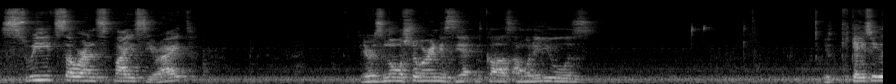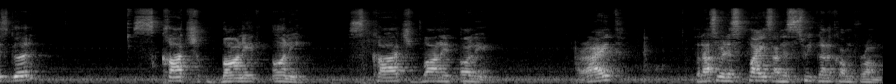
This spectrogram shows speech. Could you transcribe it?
Sweet, sour, and spicy, right? There is no sugar in this yet because I'm going to use, can you see this good? Scotch bonnet honey. Scotch bonnet honey. Alright? So that's where the spice and the sweet gonna come from.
